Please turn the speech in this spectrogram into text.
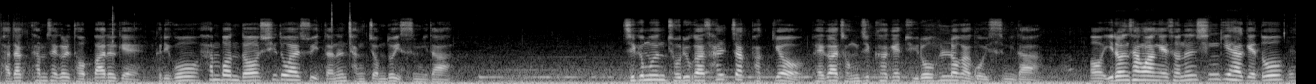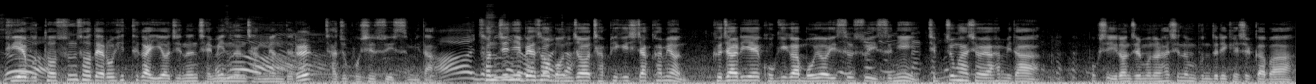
바닥 탐색을 더 빠르게 그리고 한 번 더 시도할 수 있다는 장점도 있습니다. 지금은 조류가 살짝 바뀌어 배가 정직하게 뒤로 흘러가고 있습니다. 어, 이런 상황에서는 신기하게도! 뒤에부터 순서대로 히트가 이어지는 나이스! 장면들을 자주 보실 수 있습니다. 아, 선진입에서 간다, 먼저 잡히기 시작하면 그 자리에 고기가 모여 있을 수 있으니 집중하셔야 합니다. 혹시 이런 질문을 하시는 분들이 계실까봐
